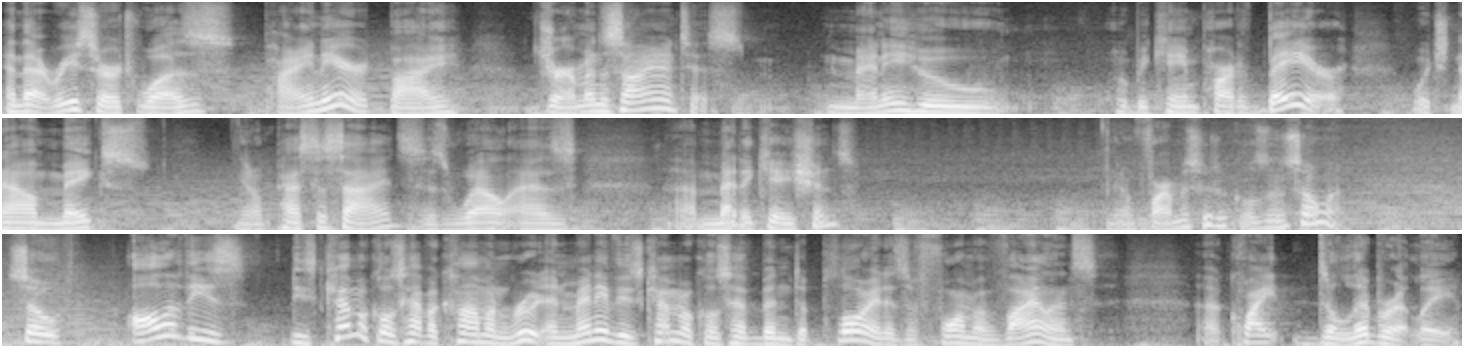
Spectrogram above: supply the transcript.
and that research was pioneered by German scientists, many who who became part of Bayer, which now makes you know pesticides as well as uh, medications, you know pharmaceuticals and so on. So all of these these chemicals have a common root, and many of these chemicals have been deployed as a form of violence uh, quite deliberately.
